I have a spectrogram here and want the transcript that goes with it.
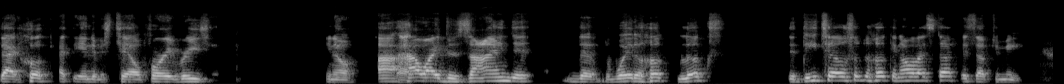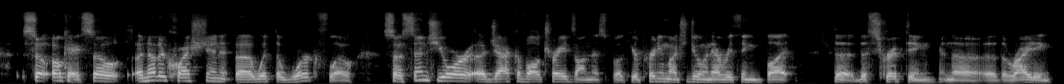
that hook at the end of his tail for a reason. You know uh, how I designed it, the the way the hook looks, the details of the hook and all that stuff. It's up to me. So okay, so another question uh, with the workflow. So since you're a jack of all trades on this book, you're pretty much doing everything but the the scripting and the uh, the writing.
